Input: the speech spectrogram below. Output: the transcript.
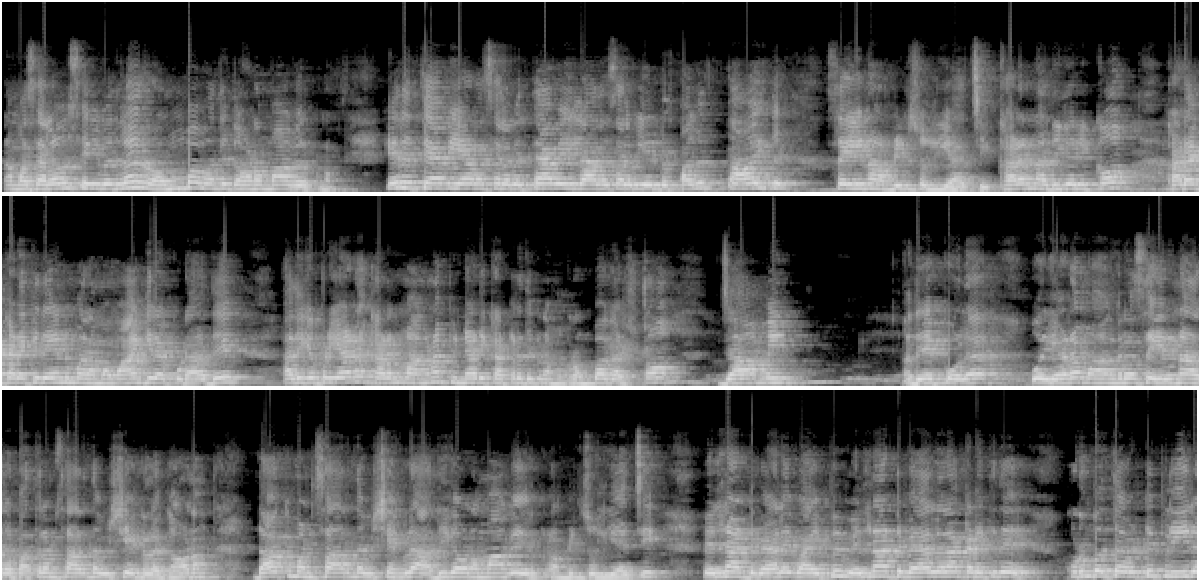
நம்ம செலவு செய்வதில் ரொம்ப வந்து கவனமாக இருக்கணும். எது தேவையான செலவு? தேவையில்லாத செலவு என்று பகுத்தாய்ந்து செய்யணும் அப்படின்னு சொல்லியாச்சு. கடன் அதிகரிக்கும் கடன் கிடைக்குதேன்னு நம்ம வாங்கிடக்கூடாது. அதிகப்படியான கடன் வாங்கினா பின்னாடி கட்டுறதுக்கு நமக்கு ரொம்ப கஷ்டம். ஜாமீன் அதே போல் ஒரு இடம் வாங்குகிறோம் செய்கிறேன்னா அதில் பத்திரம் சார்ந்த விஷயங்களை கவனம் டாக்குமெண்ட் சார்ந்த விஷயங்களை அதிகவனமாக இருக்கணும் அப்படின்னு சொல்லியாச்சு. வெளிநாட்டு வேலை வாய்ப்பு வெளிநாட்டு வேலைலாம் கிடைக்குது. குடும்பத்தை விட்டு பிரியிற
